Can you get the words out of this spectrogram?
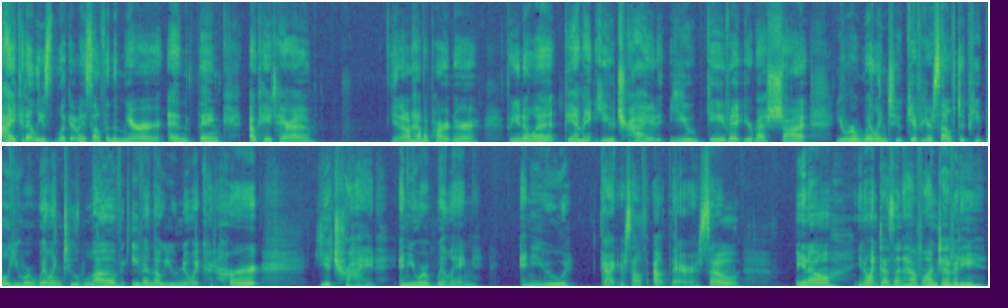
I can at least look at myself in the mirror and think, okay, Tera, you don't have a partner, but you know what? Damn it, you tried. You gave it your best shot. You were willing to give yourself to people you were willing to love, even though you knew it could hurt. You tried and you were willing and you got yourself out there. So, you know, you know what doesn't have longevity?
